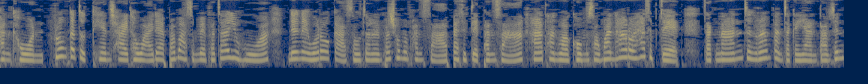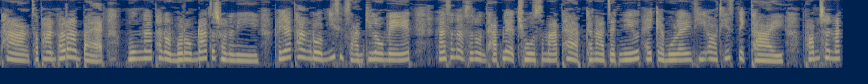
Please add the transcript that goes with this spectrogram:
2,000 คน ร่วมกระจุดเทียนชัยถวายแด่พระบาทสมเด็จพระเจ้าอยู่หัว เนื่องในวโรกาสทรงเจริญพระชนมพรรษา 87 พรรษา 5 ธันวาคม 2557 จากนั้นจึงเริ่มปั่นจักรยานตามเส้นทางสะพานพระราม 8 มุ่งหน้าถนนบรมราชชนนี ระยะทางรวม 23 กิโลเมตร และสนับสนุนแท็บเล็ต True Smart Tab ขนาด 7 นิ้ว ให้แก่มูลนิธิออทิสติกไทย พร้อมเชิญนัก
